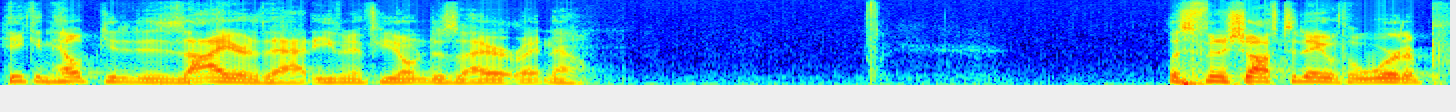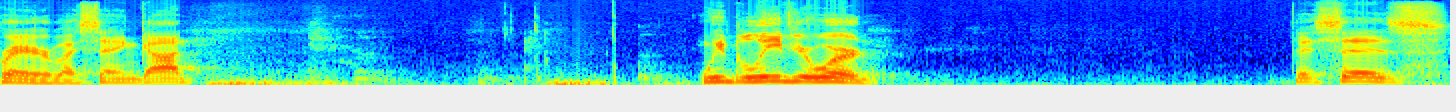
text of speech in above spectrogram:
He can help you to desire that, even if you don't desire it right now. Let's finish off today with a word of prayer by saying, God, we believe your word that says,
